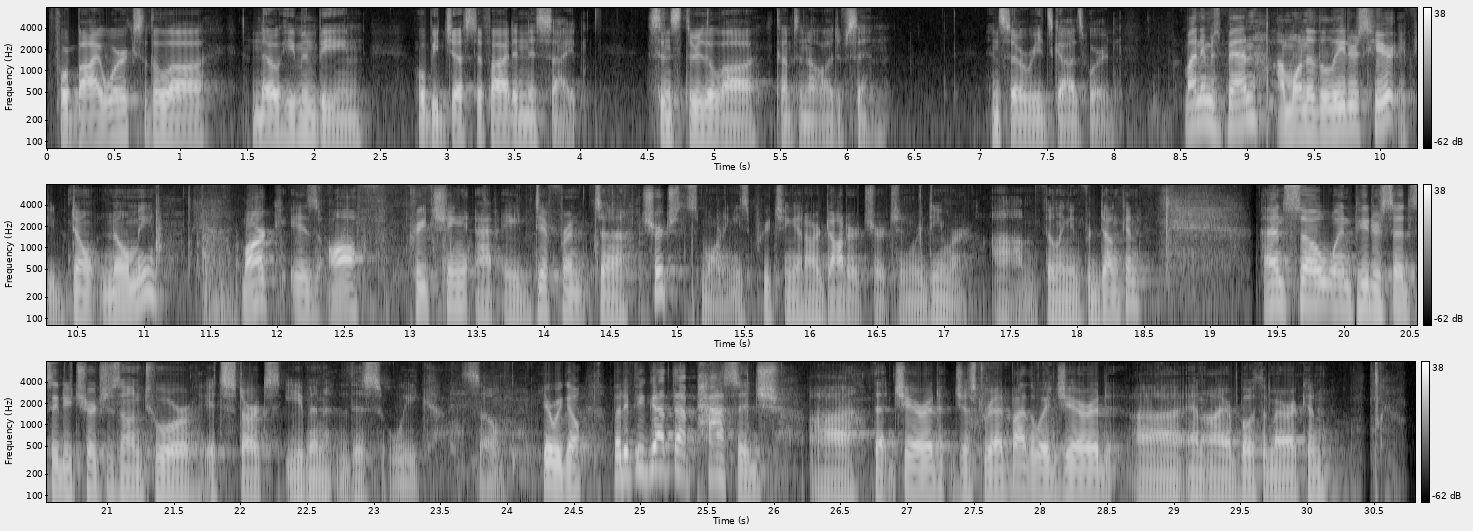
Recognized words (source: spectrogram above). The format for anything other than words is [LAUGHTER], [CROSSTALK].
For by works of the law, no human being will be justified in his sight, since through the law comes the knowledge of sin. And so reads God's word. My name is Ben. I'm one of the leaders here. If you don't know me, Mark is off preaching at a different uh, church this morning. He's preaching at our daughter church in Redeemer, um, filling in for Duncan. And so when Peter said City Church is on tour, it starts even this week. So here we go. But if you got that passage uh, that Jared just read, by the way, Jared uh, and I are both American,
